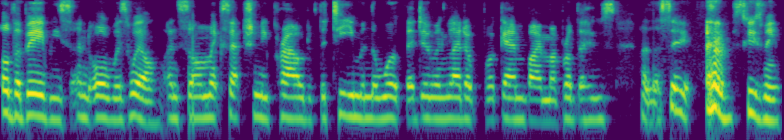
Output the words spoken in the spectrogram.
other babies and always will. And so I'm exceptionally proud of the team and the work they're doing, led up again by my brother, who's, as I say, excuse me,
